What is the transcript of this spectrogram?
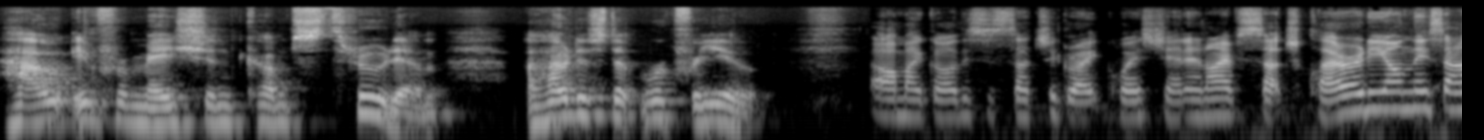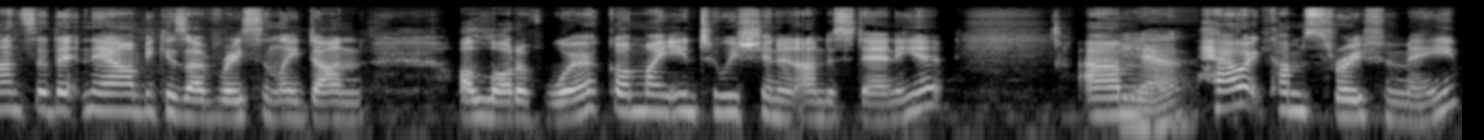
how information comes through them. How does that work for you? Oh my God, this is such a great question. And I have such clarity on this answer that now because I've recently done a lot of work on my intuition and understanding it. Um, yeah. How it comes through for me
